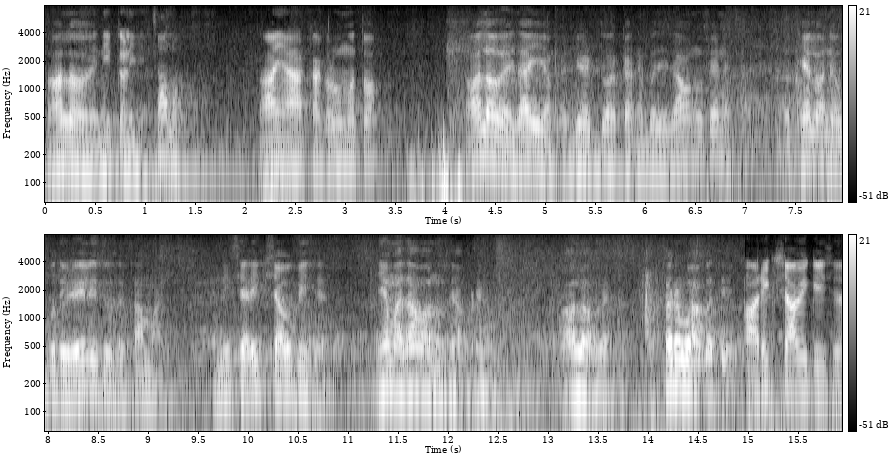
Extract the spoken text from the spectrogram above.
તો હાલો હવે નીકળીએ. ચાલો. અહીંયા કાંક રૂમ હતો. તો હાલો હવે જઈએ આપણે બેટ દ્વારકા ને બધે જવાનું છે ને. તો થેલો ને એવું બધું લઈ લીધું છે સામાન. નીચે રિક્ષા ઊભી છે. એમાં જવાનું છે આપણે. હાલો હવે. ફરવા બધી. હા રિક્ષા આવી ગઈ છે.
